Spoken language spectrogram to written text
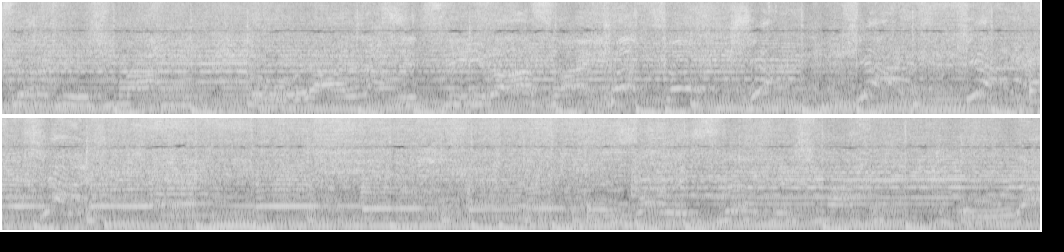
Ich's wirklich machen oder lass ich's lieber sein? Komm schon, ja, ja, ja, ja. Soll ich's wirklich machen oder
